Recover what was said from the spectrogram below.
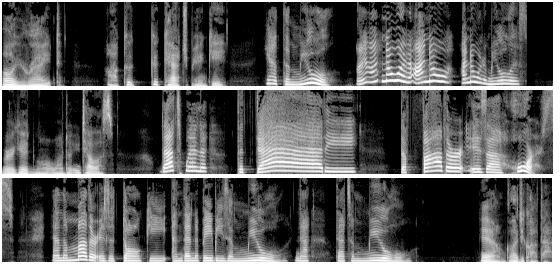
Oh, you're right. Ah, good, good catch, Pinky. Yeah, the mule. I, I know what I know. I know what a mule is. Very good. Well, why don't you tell us? That's when the daddy, the father is a horse, and the mother is a donkey, and then the baby's a mule. Now, that's a mule. Yeah, I'm glad you caught that.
